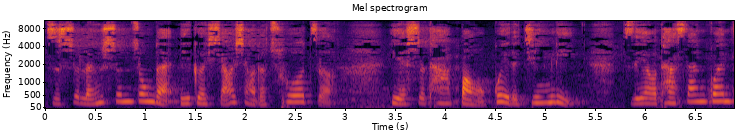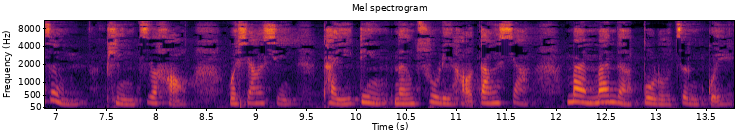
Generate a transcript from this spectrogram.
只是人生中的一个小小的挫折，也是他宝贵的经历。只要他三观正、品质好，我相信他一定能处理好当下，慢慢的步入正轨。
